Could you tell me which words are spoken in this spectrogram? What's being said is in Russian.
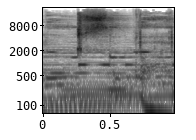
lose the battle.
